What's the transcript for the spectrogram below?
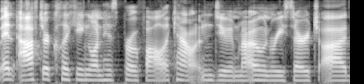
And after clicking on his profile account and doing my own research, I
